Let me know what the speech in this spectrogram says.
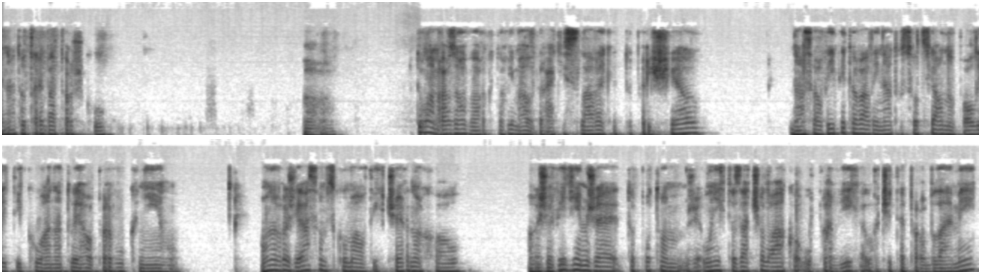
Na to treba trošku... Tu mám rozhovor, ktorý mal v Bratislave, keď tu prišiel. Nás ho vypytovali na tú sociálnu politiku a na tú jeho prvú knihu. On hovorí, že ja som skúmal tých Černochov, ale že vidím, že to potom, že u nich to začalo ako u prvých určité problémy,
